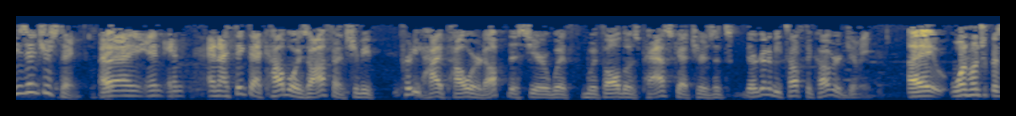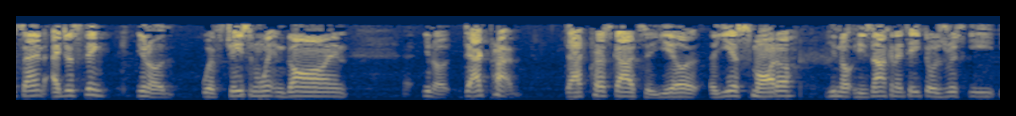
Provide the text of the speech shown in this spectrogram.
He's interesting, I, and and and I think that Cowboys offense should be pretty high powered up this year with with all those pass catchers. It's they're going to be tough to cover, Jimmy. I 100%. I just think you know with Jason Witten gone, you know Dak Dak Prescott's a year a year smarter. You know he's not going to take those risky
